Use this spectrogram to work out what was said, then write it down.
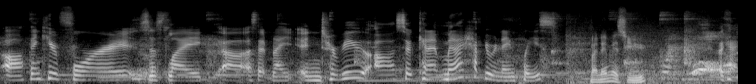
Uh, thank you for just like uh, accept my interview. Uh, so can I, may I have your name, please? My name is Yu. Okay.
